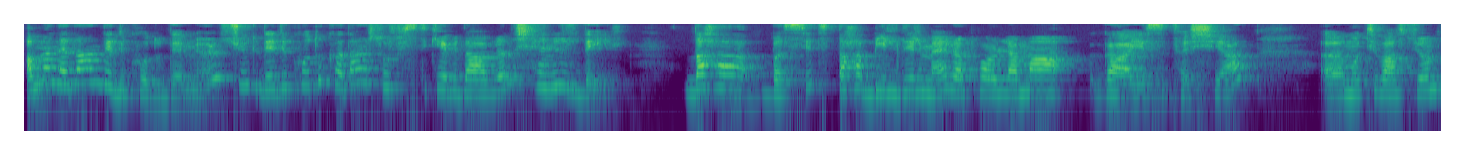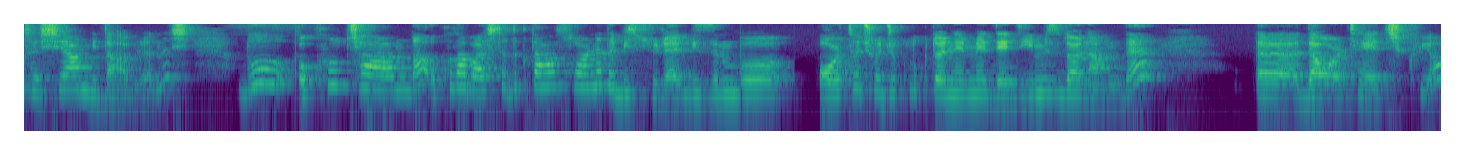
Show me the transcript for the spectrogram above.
Ama neden dedikodu demiyoruz? Çünkü dedikodu kadar sofistike bir davranış henüz değil. Daha basit, daha bildirme, raporlama gayesi taşıyan, e, motivasyon taşıyan bir davranış. Bu okul çağında, okula başladıktan sonra da bir süre bizim bu orta çocukluk dönemi dediğimiz dönemde e, de ortaya çıkıyor.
